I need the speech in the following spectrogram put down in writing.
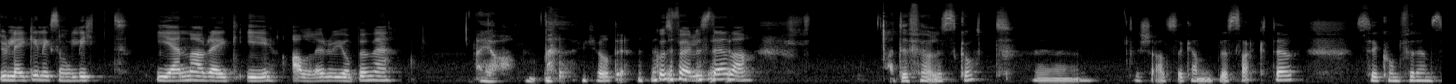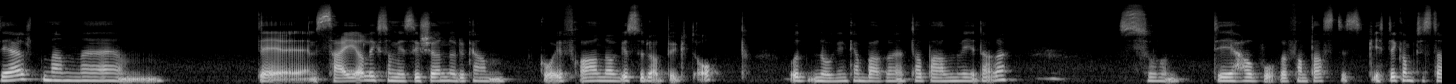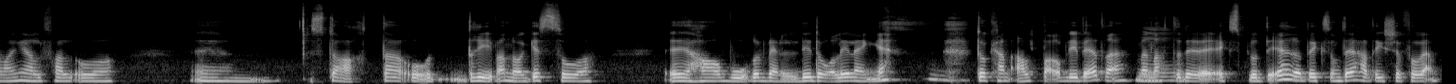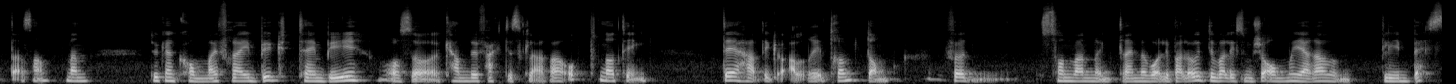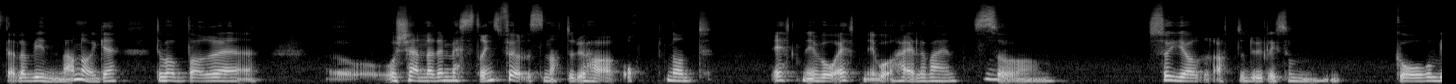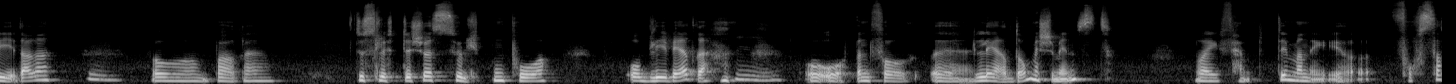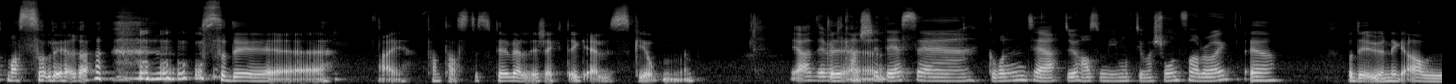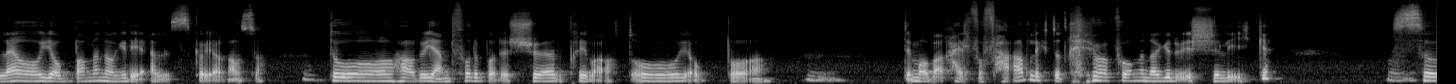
du legger liksom litt igjen av deg i alle du jobber med. Ja, gjør det. Hvordan føles det, da? Det føles godt. Eh, Det er ikke alt som kan bli sagt der, så er konfidensielt, men eh, det er en seier liksom i seg selv når du kan gå ifra noe som du har bygd opp, og noen kan bare ta ballen videre. Så det har vært fantastisk. Etter jeg kom til Stavanger i alle fall, og eh, starte å drive noe som eh, har vært veldig dårlig lenge. Da kan alt bare bli bedre. Men at det eksploderer, liksom, det hadde jeg ikke forventa. Men du kan komme fra ei bygd til en by, og så kan du faktisk klare å oppnå ting. Det hadde jeg jo aldri drømt om. For sånn var det når jeg drev med volleyball òg. Det var liksom ikke om å gjøre å bli best eller vinne noe. Det var bare å kjenne den mestringsfølelsen at du har oppnådd ett nivå, ett nivå hele veien. Så, så gjør at du liksom går videre. Og bare Du slutter ikke sulten på å bli bedre. Og åpen for eh, lærdom, ikke minst. Nå er jeg 50, men jeg har fortsatt masse å lære. Så det Nei, fantastisk. Det er veldig kjekt. Jeg elsker jobben min. Ja, det er vel Det- kanskje det som er grunnen til at du har så mye motivasjon for det òg. Ja. Og det unner jeg alle å jobbe med noe de elsker å gjøre, altså. Da har du igjen for det både sjøl, privat og jobb. Og Det må være helt forferdelig å drive på med noe du ikke liker. Så,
